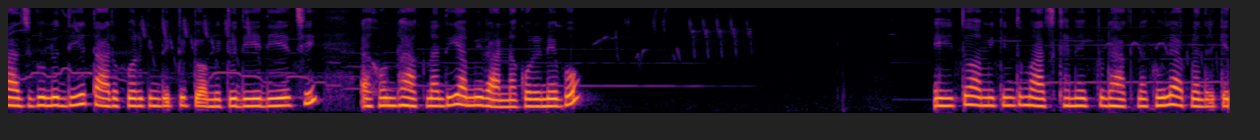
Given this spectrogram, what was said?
মাছগুলো দিয়ে তার উপরে কিন্তু একটু টমেটো দিয়ে দিয়েছি। এখন ঢাকনা দিয়ে আমি রান্না করে নেব। এই তো আমি কিন্তু মাঝখানে একটু ঢাকনা খুলে আপনাদেরকে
